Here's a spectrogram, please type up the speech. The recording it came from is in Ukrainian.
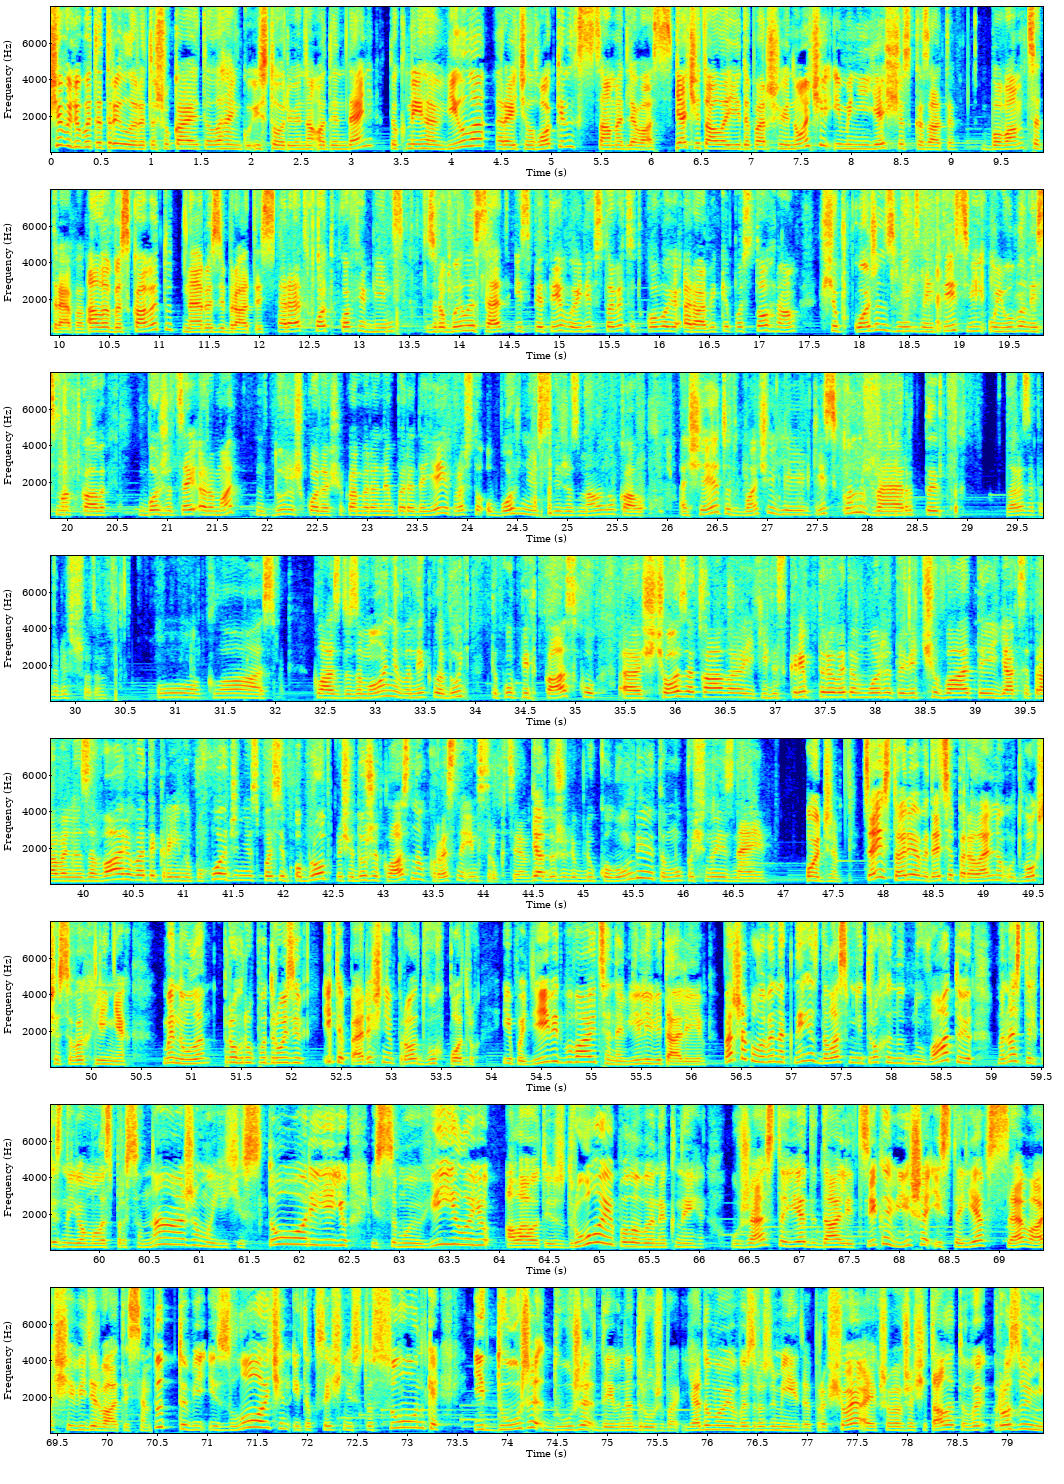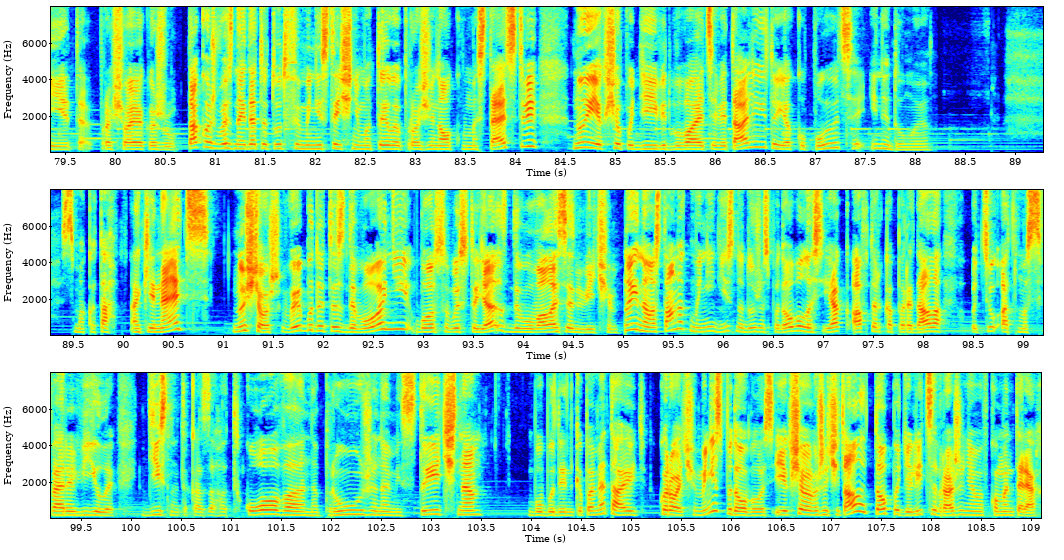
Якщо ви любите трилери та шукаєте легеньку історію на один день, то книга Вілла Рейчел Гокінгс саме для вас. Я читала її до першої ночі, і мені є що сказати, бо вам це треба. Але без кави тут не розібратись. Red Hot Coffee Beans зробили сет із п'яти видів 100% арабіки по 100 грам, щоб кожен зміг знайти свій улюблений смак кави. Боже, цей аромат дуже шкода, що камера не передає. Я просто обожнюю свіжозмелену каву. А ще я тут бачу є якийсь конвертик. Зараз я подивлюсь, що там. О, клас! Клас до замовлення вони кладуть таку підказку, е, що за кава, які дескриптори ви там можете відчувати, як це правильно заварювати, країну походження, спосіб обробки. Що дуже класно, корисна інструкція. Я дуже люблю Колумбію, тому почну із неї. Отже, ця історія ведеться паралельно у двох часових лініях: минуле про групу друзів і теперішнє про двох подруг. І події відбуваються на віллі в Італії. Перша половина книги здалась мені трохи нуднуватою. Мене стільки знайомили з персонажами, їх історією, із самою вілою. Але от із другої половини книги уже стає дедалі цікавіше і стає все важче відірватися. Тут тобі і злочин, і токсичні стосунки, і дуже дуже дивна дружба. Я думаю, ви зрозумієте про що я. А якщо ви вже читали, то ви розумієте про що я кажу. Також ви знайдете тут феміністичні мотиви про жінок в мистецтві. Ну і якщо події відбуваються в Італії, то я купую це і не думаю. Смакота. А кінець. Ну що ж, ви будете здивовані, бо особисто я здивувалася двічі. Ну і наостанок мені дійсно дуже сподобалось, як авторка передала оцю атмосферу віли. Дійсно така загадкова, напружена, містична. Бо будинки пам'ятають. Коротше, мені сподобалось, і якщо ви вже читали, то поділіться враженнями в коментарях.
